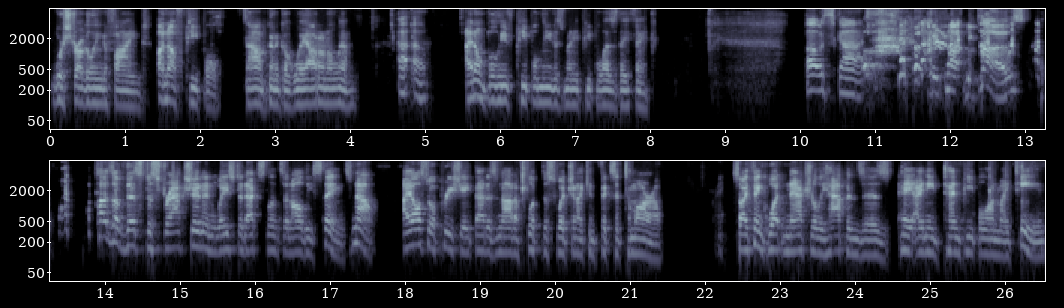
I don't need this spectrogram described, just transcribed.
we're struggling to find enough people. Now I'm going to go way out on a limb. Uh-oh. I don't believe people need as many people as they think. Oh, Scott. because, because because of this distraction and wasted excellence and all these things. Now, I also appreciate that is not a flip the switch and I can fix it tomorrow. Right. So I think what naturally happens is, hey, I need 10 people on my team.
